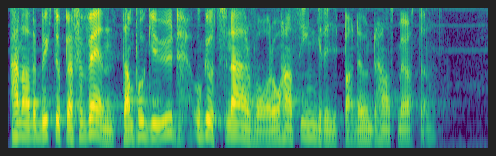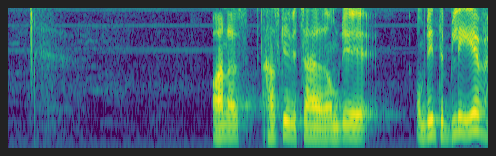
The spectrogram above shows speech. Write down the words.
Han hade byggt upp en förväntan på Gud och Guds närvaro och hans ingripande under hans möten. Och han har skrivit så här, om det om det inte blev,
